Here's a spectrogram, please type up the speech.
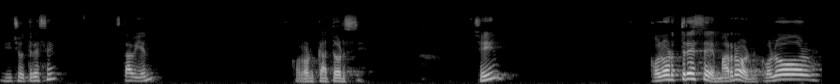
¿He dicho 13? ¿Está bien? Color 14. ¿Sí? Color 13, marrón. Color,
